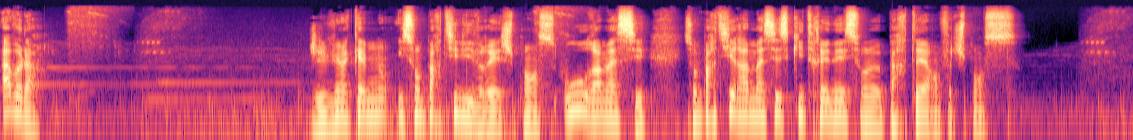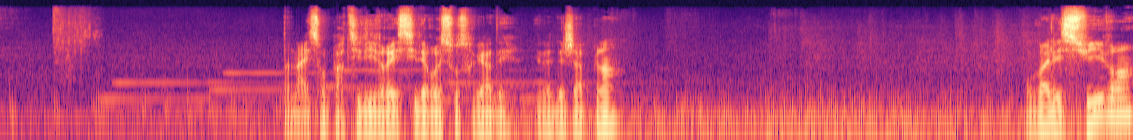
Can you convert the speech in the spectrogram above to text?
Ah voilà. J'ai vu un camion. Ils sont partis livrer, je pense. Ou ramasser. Ils sont partis ramasser ce qui traînait sur le parterre, en fait, je pense. Ils sont partis livrer ici les ressources. Regardez, il y en a déjà plein. On va les suivre.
